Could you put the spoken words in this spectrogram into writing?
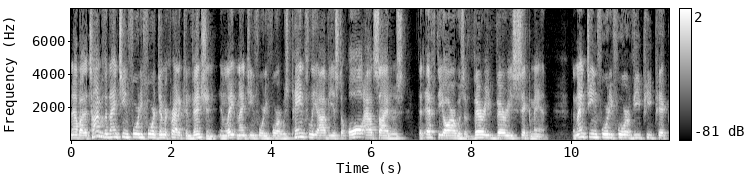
Now, by the time of the 1944 Democratic Convention in late 1944, it was painfully obvious to all outsiders that FDR was a very, very sick man. The 1944 VP pick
